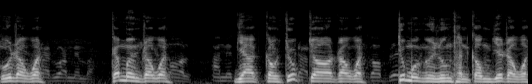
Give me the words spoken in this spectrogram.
của Rawan. Cảm ơn Rawan. Và cầu chúc cho Rawan. Chúc mọi người luôn thành công với Rawan.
